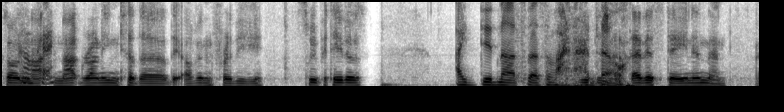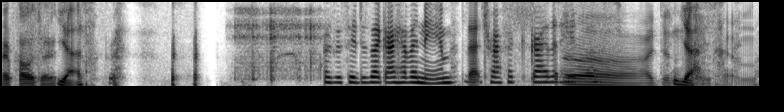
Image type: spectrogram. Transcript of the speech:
So Okay. not not running to the the oven for the sweet potatoes. I did not specify that. No. not- That is staying in then. I apologize. Yes. I was gonna say, does that guy have a name? That traffic guy that hates us? Uh, I didn't Yes. name him,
